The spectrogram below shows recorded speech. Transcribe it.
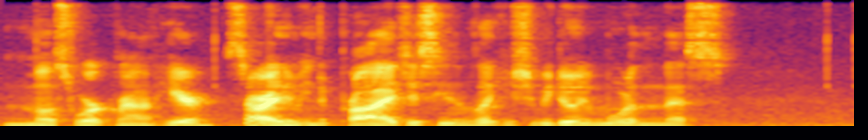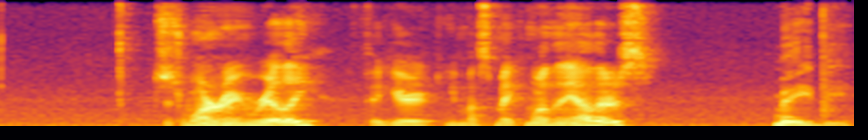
most work around here. Sorry, I didn't mean to pry. It just seems like you should be doing more than this. Just wondering, really. Figured you must make more than the others. Maybe.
